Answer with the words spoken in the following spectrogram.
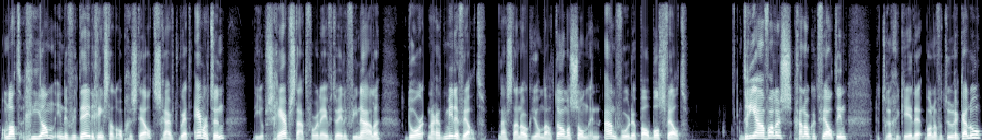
Omdat Gian in de verdediging staat opgesteld, schuift Brett Emmerton, die op scherp staat voor een eventuele finale, door naar het middenveld. Daar staan ook Jondaal Thomasson en aanvoerder Paul Bosveld. Drie aanvallers gaan ook het veld in. De teruggekeerde Bonaventure Calou,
